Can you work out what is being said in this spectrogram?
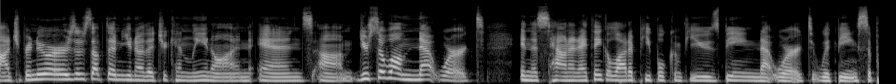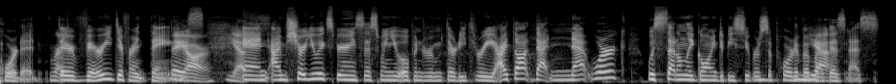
entrepreneurs or something, you know, that you can lean on. And um, you're so well networked in this town. And I think a lot of people confuse being networked with being supported. Right. They're very different things. They are, yes. And I'm sure you experienced this when you opened Room 33. I thought that network was suddenly going to be super supportive of my business.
